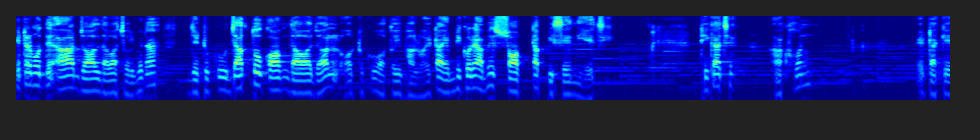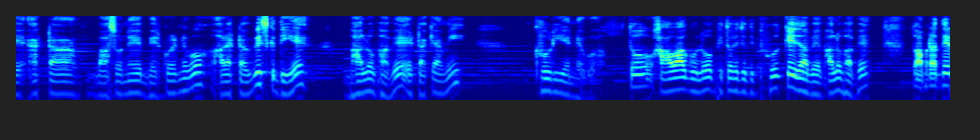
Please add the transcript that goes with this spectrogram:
এটার মধ্যে আর জল দেওয়া চলবে না। যেটুকু যত কম দেওয়া জল, ওটুকু অতই ভালো। এটা এমনি করে আমি সবটা পিষে নিয়েছি। ঠিক আছে? এখন এটাকে একটা বাসনে বের করে নেব আর একটা উইস্ক দিয়ে ভালোভাবে এটাকে আমি ঘুরিয়ে নেব। তো হাওয়াগুলো ভিতরে যদি ঢুকে যাবে ভালোভাবে, তো আপনাদের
